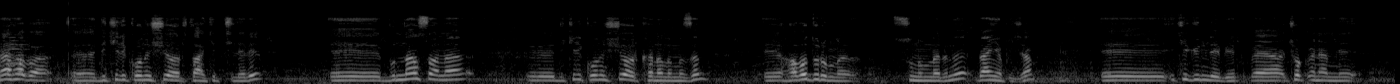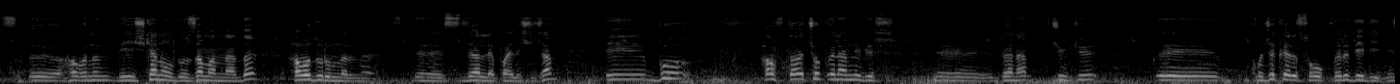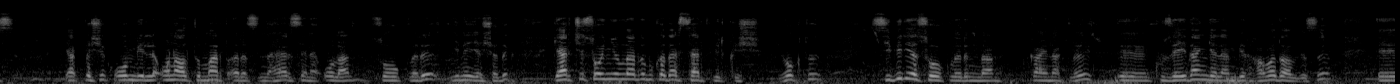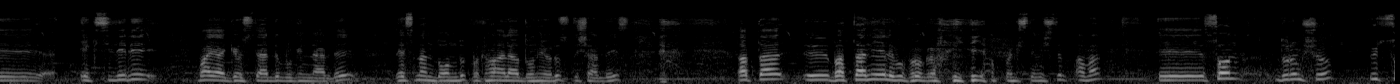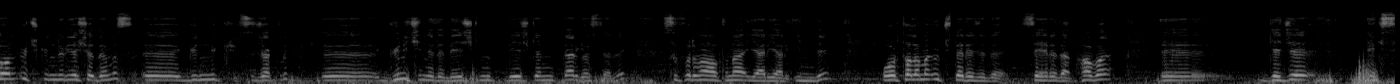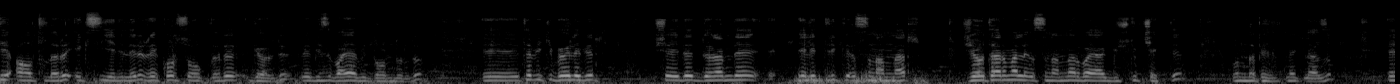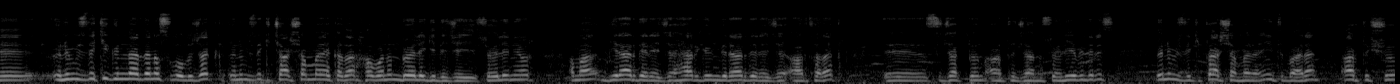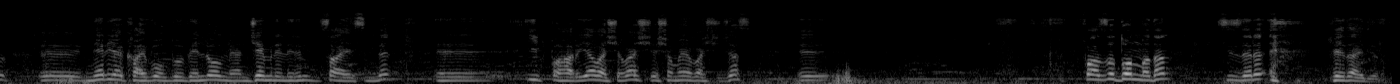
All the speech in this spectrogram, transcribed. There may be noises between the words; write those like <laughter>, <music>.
Merhaba, e, Dikili Konuşuyor takipçileri. E, bundan sonra e, Dikili Konuşuyor kanalımızın e, hava durumu sunumlarını ben yapacağım. E, iki günde bir veya çok önemli e, havanın değişken olduğu zamanlarda hava durumlarını e, sizlerle paylaşacağım. E, bu hafta çok önemli bir e, dönem çünkü e, Kocakarı soğukları dediğimiz yaklaşık 11 ile 16 Mart arasında her sene olan soğukları yine yaşadık. Gerçi son yıllarda bu kadar sert bir kış yoktu. Sibirya soğuklarından kaynaklı e, kuzeyden gelen bir hava dalgası e, eksileri bayağı gösterdi bugünlerde. Resmen donduk. Bakın hala donuyoruz. Dışarıdayız. <laughs> Hatta e, battaniyeyle bu programı <laughs> yapmak istemiştim ama e, son durum şu. 3 son 3 gündür yaşadığımız e, günlük sıcaklık e, gün içinde de değişkenlik değişkenlikler göstererek sıfırın altına yer yer indi. Ortalama 3 derecede seyreden hava e, gece eksi 6'ları, eksi 7'leri rekor soğukları gördü ve bizi bayağı bir dondurdu. E, tabii ki böyle bir şeyde dönemde elektrikle ısınanlar, jeotermalle ısınanlar bayağı güçlük çekti. Bunu da belirtmek lazım. Ee, önümüzdeki günlerde nasıl olacak? Önümüzdeki çarşambaya kadar havanın böyle gideceği söyleniyor. Ama birer derece, her gün birer derece artarak e, sıcaklığın artacağını söyleyebiliriz. Önümüzdeki perşembeden itibaren artık şu e, nereye kaybolduğu belli olmayan cemrelerin sayesinde e, ilkbaharı yavaş yavaş yaşamaya başlayacağız. E, fazla donmadan sizlere <laughs> veda ediyorum.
